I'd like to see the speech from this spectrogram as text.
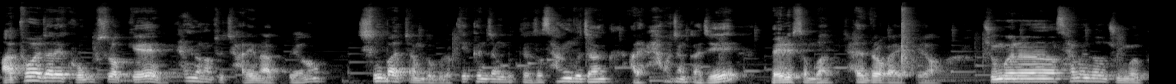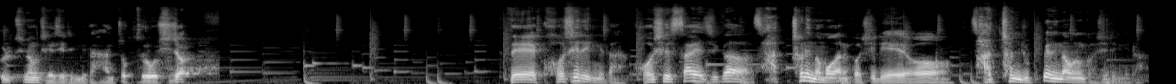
아트월 자리에 고급스럽게 타이머 감출 잘 해놨고요. 신발장도 그렇게 큰 장부터 해서 상부장, 아래 하부장까지 매립선반 잘 들어가 있고요. 중문은 사면동 중문, 불투명 재질입니다. 안쪽 들어오시죠. 네, 거실입니다. 거실 사이즈가 4천이 넘어가는 거실이에요. 4,600 나오는 거실입니다.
